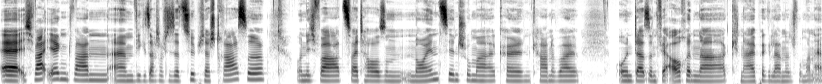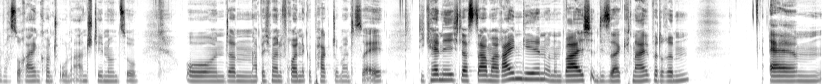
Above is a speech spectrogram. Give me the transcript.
Äh, ich war irgendwann, ähm, wie gesagt, auf dieser Zülpicher Straße und ich war 2019 schon mal Köln Karneval und da sind wir auch in einer Kneipe gelandet, wo man einfach so rein konnte, ohne anstehen und so. Und dann habe ich meine Freunde gepackt und meinte so, ey, die kenne ich, lass da mal reingehen. Und dann war ich in dieser Kneipe drin. Ähm,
